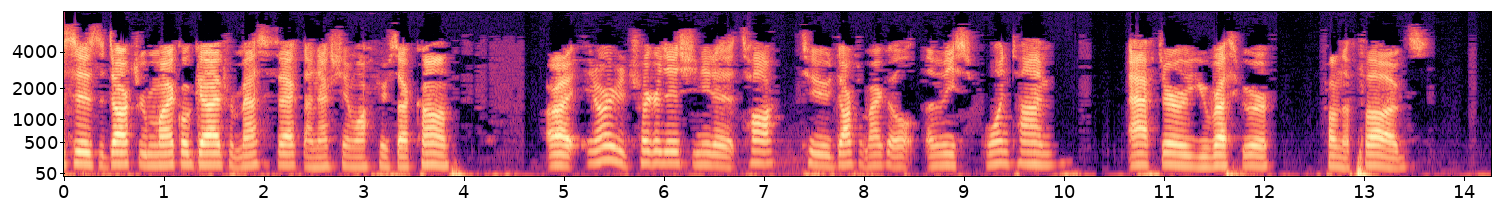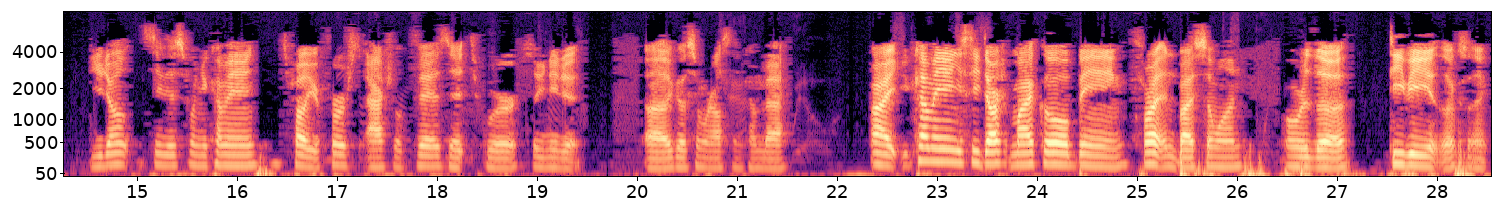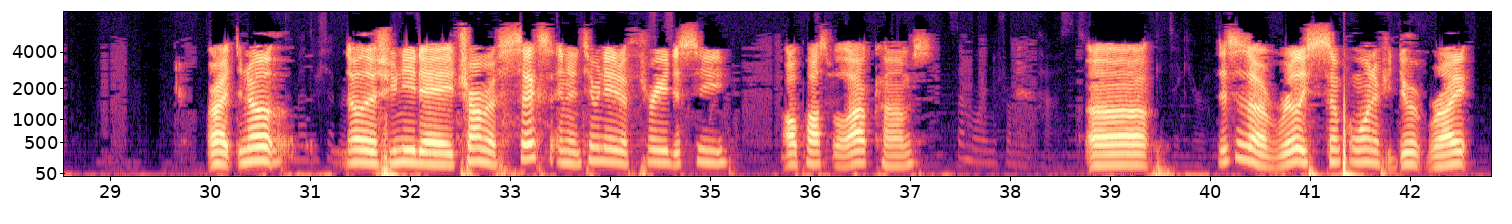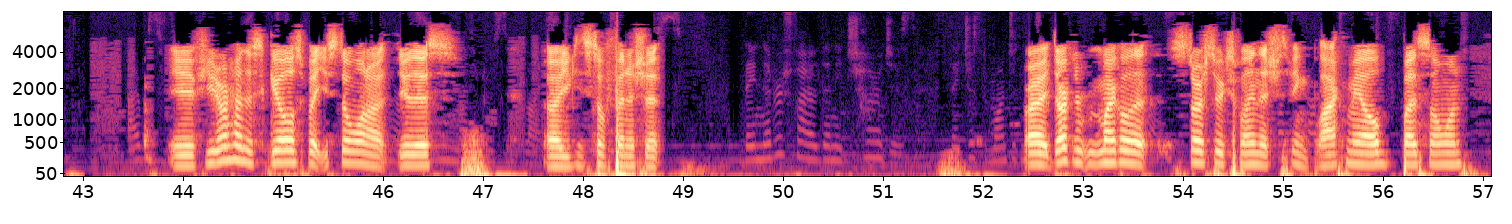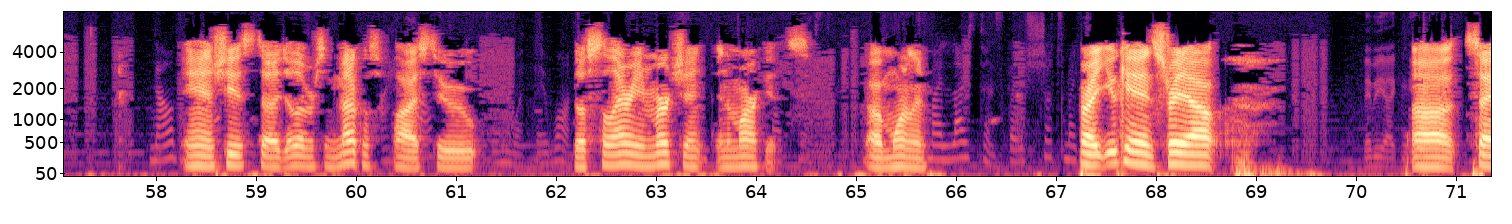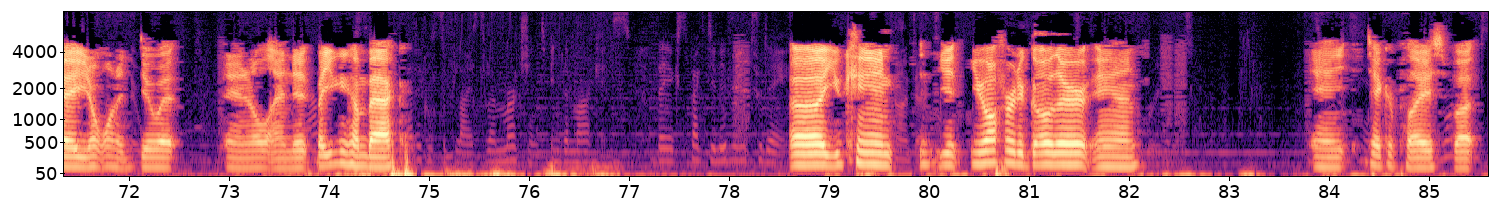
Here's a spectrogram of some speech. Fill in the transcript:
This is the Dr. Michael guide for Mass Effect on NextGenWalkthroughs.com. Alright, in order to trigger this, you need to talk to Dr. Michael at least one time after you rescue her from the thugs. You don't see this when you come in. It's probably your first actual visit to her, so you need to uh, go somewhere else and come back. Alright, you come in, you see Dr. Michael being threatened by someone over the TV, it looks like. Alright, to know, know this, you need a charm of 6 and an intimidate of 3 to see all possible outcomes. Uh, this is a really simple one if you do it right. If you don't have the skills but you still want to do this, uh, you can still finish it. Alright, Dr. Michael starts to explain that she's being blackmailed by someone and she is to deliver some medical supplies to the Salarian merchant in the markets. Oh, Morlan. Alright, you can straight out uh, say you don't want to do it and it'll end it, but you can come back. Uh, you can you, you offer to go there and and take her place, but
